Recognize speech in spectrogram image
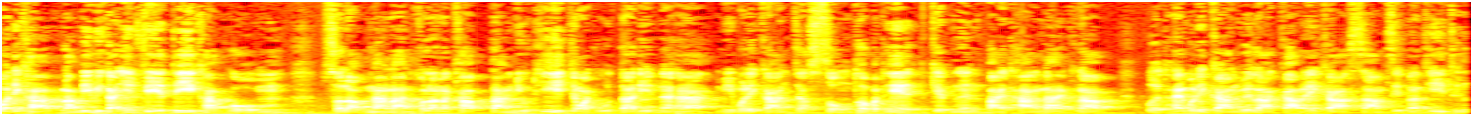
สวัสดีครับร้านบีบีการอินฟินิตี้ครับผมสำหรับหน้าร้านของเรานะครับ ตั้งอยู่ที่จังหวัดอุตรดิตถ์นะฮะ มีบริการจัดส่งทั่วประเทศ เก็บเงินปลายทางได้ครับ เปิดให้บริการเวลา9นาฬิกา30 นาทีถึง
